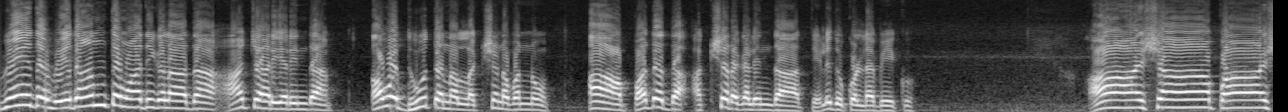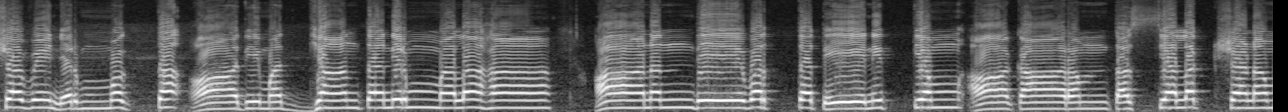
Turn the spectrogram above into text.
ವೇದ ವೇದಾಂತವಾದಿಗಳಾದ ಆಚಾರ್ಯರಿಂದ ಅವಧೂತನ ಲಕ್ಷಣವನ್ನು ಆ ಪದದ ಅಕ್ಷರಗಳಿಂದ ತಿಳಿದುಕೊಳ್ಳಬೇಕು. ಆಶಾಪಾಶವೇ ನಿರ್ಮುಕ್ತ ಆದಿ ಮಧ್ಯಾಂತ ನಿರ್ಮಲ ಆನಂದೇ ವರ್ತತೆ ನಿತ್ಯಂ ಆಕಾರಂ ತಸ್ಯ ಲಕ್ಷಣಂ.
